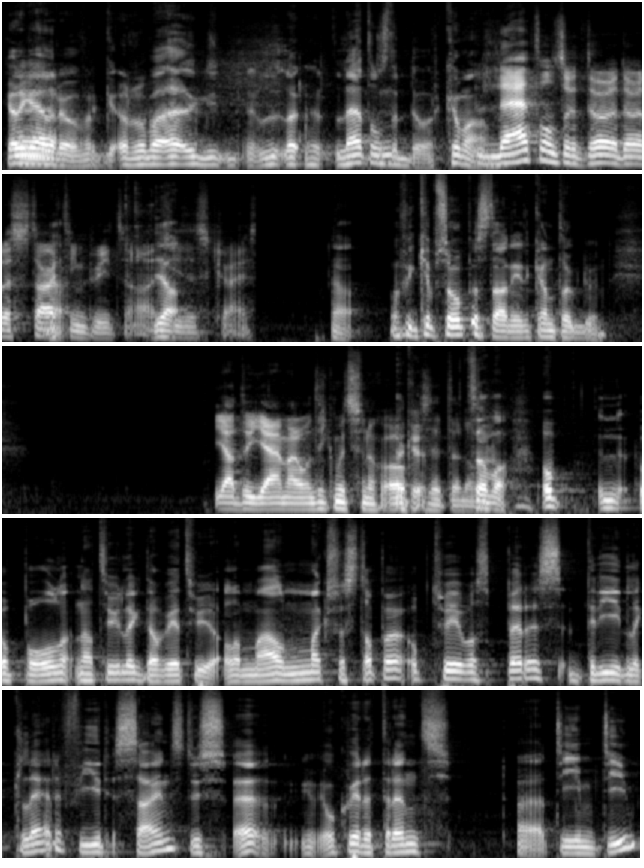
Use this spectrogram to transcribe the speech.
Ga jij erover? Eh, Leid ons erdoor, come on. leid ons erdoor door de starting grid. Oh, Ja. Jesus Christ. Ja. Of ik heb ze openstaan hier, ik kan het ook doen. Ja, doe jij maar, want ik moet ze nog openzetten. dan. va. Op, op Polen natuurlijk, dat weten we allemaal. Max Verstappen. Op twee was Perez, drie Leclerc, vier Sainz. Dus eh, ook weer de trend eh, team, team.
